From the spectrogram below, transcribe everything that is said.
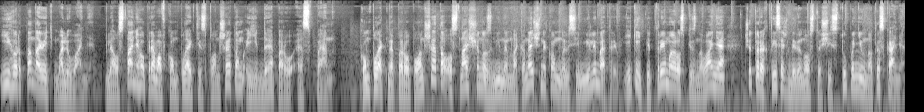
ігор та навіть малювання. Для останнього прямо в комплекті з планшетом йде перо S Pen. Комплектне перо планшета оснащено змінним наконечником 0,7 мм, який підтримує розпізнавання 4096 ступенів натискання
